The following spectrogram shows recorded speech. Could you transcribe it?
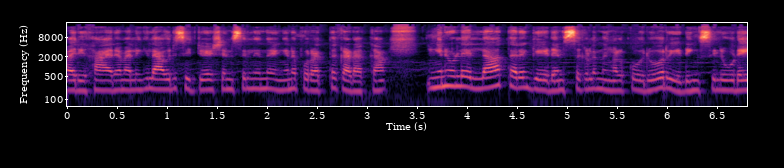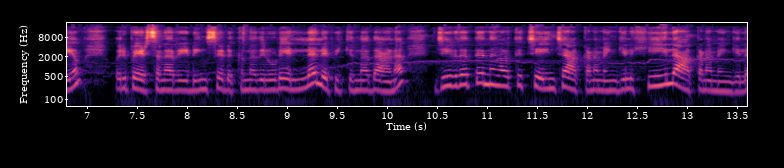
പരിഹാരം അല്ലെങ്കിൽ ആ ഒരു സിറ്റുവേഷൻസിൽ നിന്ന് എങ്ങനെ പുറത്ത് കടക്കാം ഇങ്ങനെയുള്ള എല്ലാ തരം ഗൈഡൻസുകളും നിങ്ങൾക്ക് ഓരോ റീഡിങ്സിലൂടെയും ഒരു പേഴ്സണൽ റീഡിങ്സ് എടുക്കുന്നതിലൂടെ എല്ലാം ലഭിക്കുന്നതാണ്. ജീവിതത്തെ നിങ്ങൾക്ക് ചേഞ്ച് ആക്കണമെങ്കിൽ ഹീൽ ആക്കണമെങ്കിൽ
